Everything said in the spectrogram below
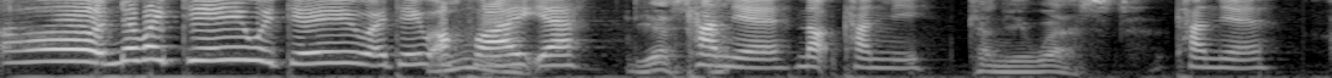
Oh no, I do, I do, I do. Off white, yeah. Yes, Kanye, not Kanye. Kanye West. Kanye.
